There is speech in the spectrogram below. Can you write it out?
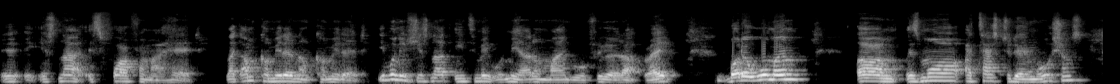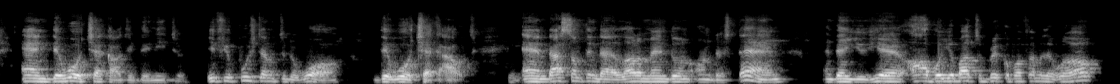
it, it's not, it's far from our head. Like I'm committed, I'm committed. Even if she's not intimate with me, I don't mind, we'll figure it out, right? But a woman um, is more attached to their emotions and they will check out if they need to. If you push them to the wall, they will check out. And that's something that a lot of men don't understand. And then you hear, oh, but you're about to break up a family. Well,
